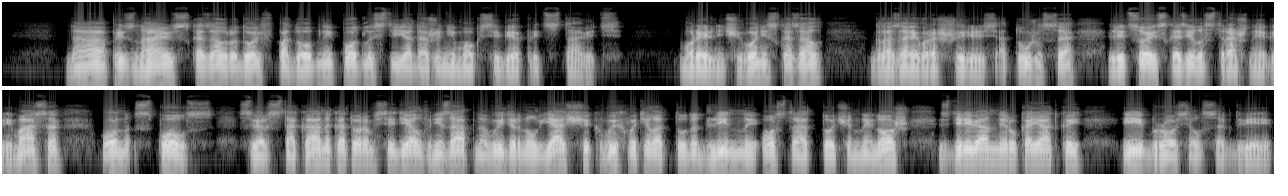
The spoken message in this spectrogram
— Да, признаюсь, — сказал Рудольф, — подобной подлости я даже не мог себе представить. Морель ничего не сказал, Глаза его расширились от ужаса, лицо исказило страшная гримаса, он сполз с верстака, на котором сидел, внезапно выдернул ящик, выхватил оттуда длинный остро отточенный нож с деревянной рукояткой и бросился к двери.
